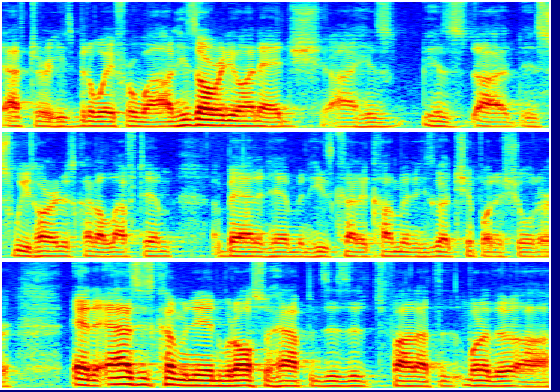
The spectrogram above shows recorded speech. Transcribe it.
after he's been away for a while, and he's already on edge. Uh, his his uh, his sweetheart has kind of left him, abandoned him, and he's kind of coming. He's got a chip on his shoulder. And as he's coming in, what also happens is it's found out that one of the uh,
